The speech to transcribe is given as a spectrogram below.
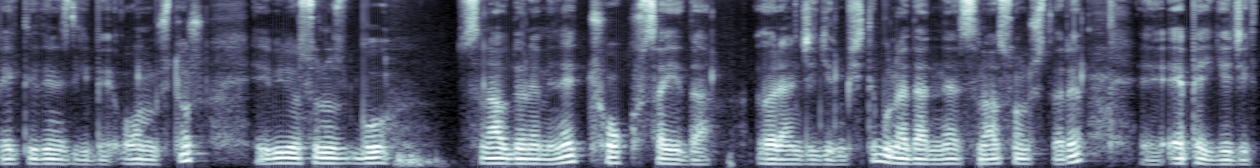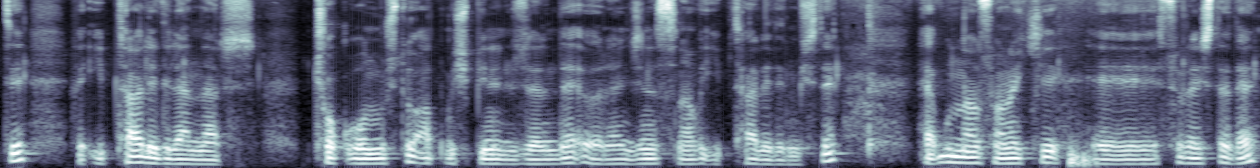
beklediğiniz gibi olmuştur. Biliyorsunuz bu sınav dönemine çok sayıda öğrenci girmişti. Bu nedenle sınav sonuçları e, epey gecikti ve iptal edilenler çok olmuştu. 60 binin üzerinde öğrencinin sınavı iptal edilmişti. Bundan sonraki e, süreçte de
